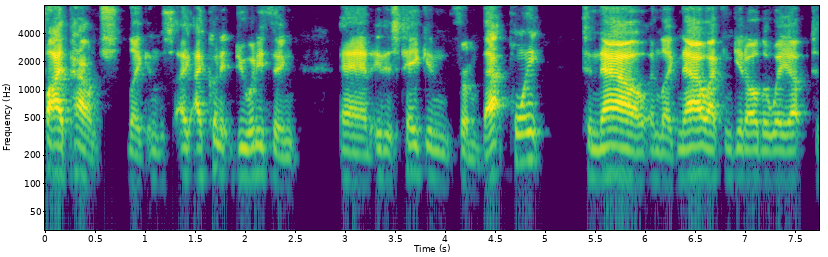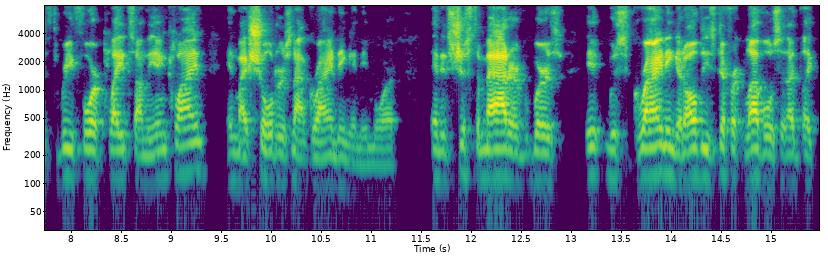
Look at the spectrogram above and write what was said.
five pounds. Like, and I, I couldn't do anything. And it has taken from that point to now, and like now I can get all the way up to three, four plates on the incline, and my shoulder's not grinding anymore. And it's just a matter of whereas it was grinding at all these different levels and I'd like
